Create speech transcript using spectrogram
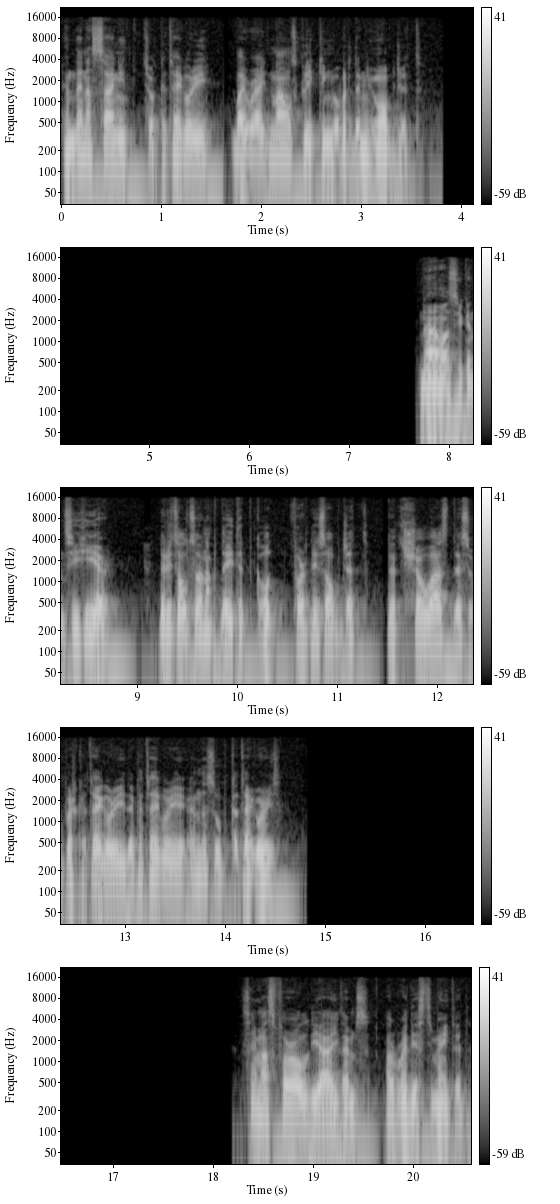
and then assign it to a category by right mouse clicking over the new object. Now, as you can see here, there is also an updated code for this object that show us the supercategory, the category, and the subcategories. Same as for all the items already estimated.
